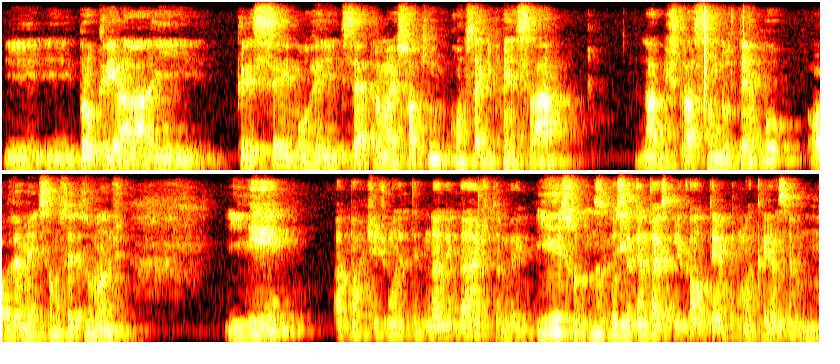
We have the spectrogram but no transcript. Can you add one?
e, e procriar e crescer e morrer, etc. Mas só quem consegue pensar na abstração do tempo, obviamente, são os seres humanos. E a partir de uma determinada idade também. isso, Se você e- tentar explicar o tempo para uma criança é muito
